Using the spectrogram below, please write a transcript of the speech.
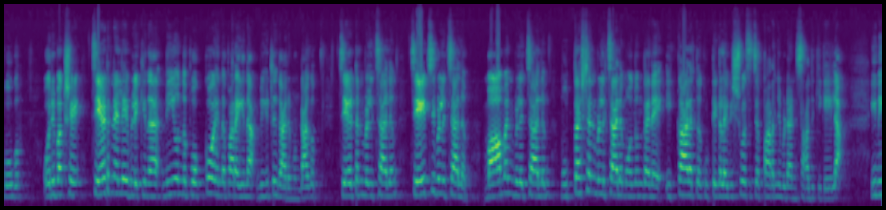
പോകും. ഒരുപക്ഷെ ചേട്ടനല്ലേ വിളിക്കുന്ന നീ ഒന്ന് പൊക്കോ എന്ന് പറയുന്ന വീട്ടുകാരുമുണ്ടാകും. ചേട്ടൻ വിളിച്ചാലും ചേച്ചി വിളിച്ചാലും മാമൻ വിളിച്ചാലും മുത്തശ്ശൻ വിളിച്ചാലും ഒന്നും തന്നെ ഇക്കാലത്ത് കുട്ടികളെ വിശ്വസിച്ച് പറഞ്ഞു വിടാൻ സാധിക്കുകയില്ല. ഇനി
